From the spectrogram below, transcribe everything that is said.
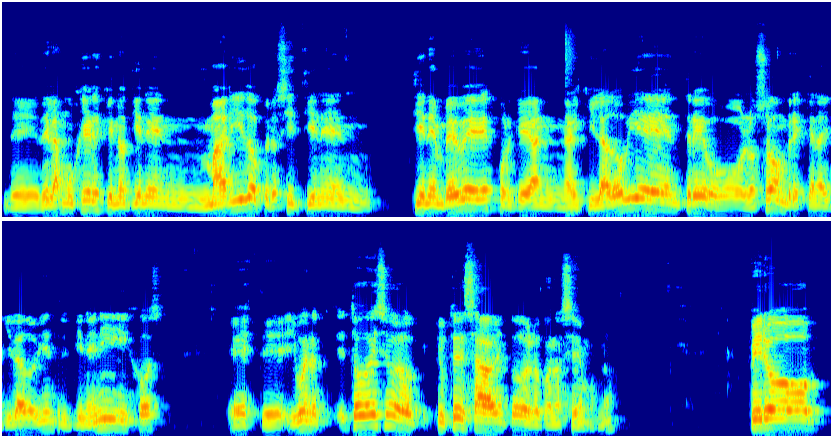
de, las mujeres que no tienen marido, pero sí tienen, tienen bebés porque han alquilado vientre, o los hombres que han alquilado vientre y tienen hijos. Este, y bueno, todo eso que ustedes saben, todos lo conocemos, ¿no? Pero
